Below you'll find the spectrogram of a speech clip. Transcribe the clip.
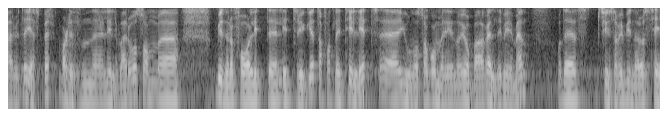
her ute. Jesper Martinsen eh, Lilleberg òg, som eh, begynner å få litt, eh, litt trygghet. Har fått litt tillit. Eh, Jonas har kommet inn og jobba veldig mye med den. Og det syns jeg vi begynner å se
